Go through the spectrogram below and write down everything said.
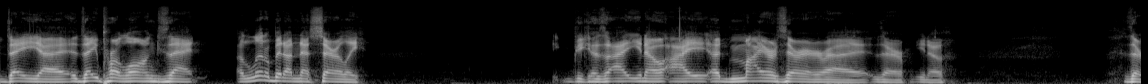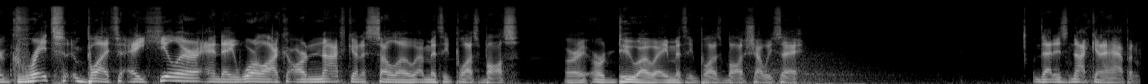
they uh, they prolonged that a little bit unnecessarily because I you know I admire their uh, their you know their grit, but a healer and a warlock are not going to solo a Mythic Plus boss. Or, or duo a Mythic Plus boss, shall we say. That is not going to happen.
